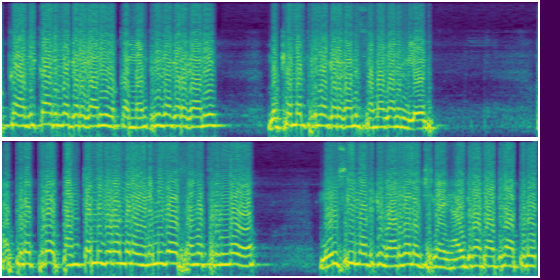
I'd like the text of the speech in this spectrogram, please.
ఒక్క అధికారి దగ్గర కానీ ఒక్క మంత్రి దగ్గర కానీ ముఖ్యమంత్రి దగ్గర కానీ సమాధానం లేదు. అప్పుడప్పుడు పంతొమ్మిది వందల ఎనిమిదవ సంవత్సరంలో మూసీ నదికి వరదలు వచ్చినాయి. హైదరాబాద్లో అప్పుడు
